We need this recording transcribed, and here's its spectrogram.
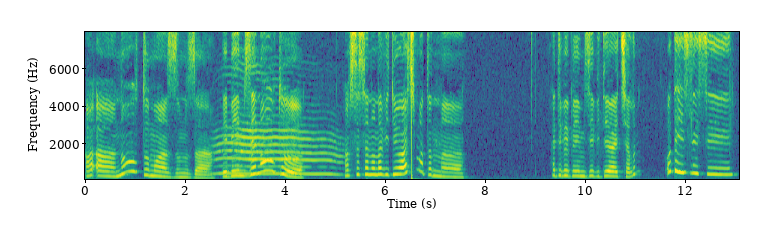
Aa ne oldu Muazzımıza? Bebeğimize ne oldu? Hafsa sen ona video açmadın mı? Hadi bebeğimize video açalım. O da izlesin.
